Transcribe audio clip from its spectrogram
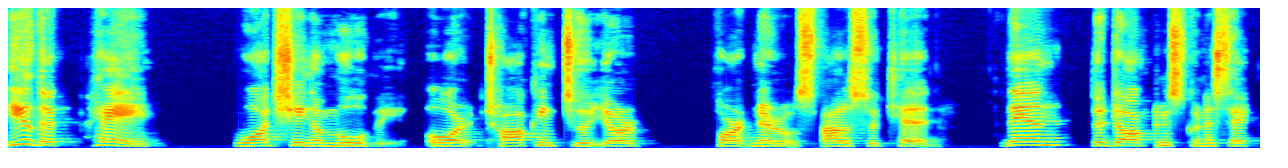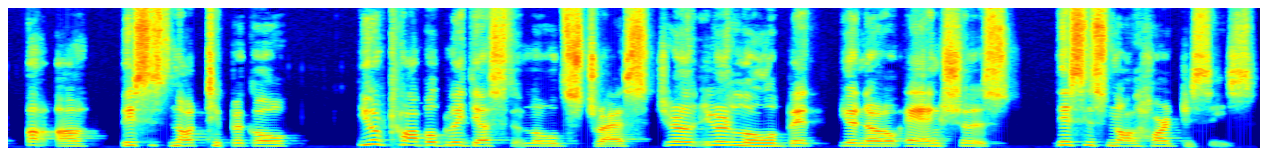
you get pain watching a movie or talking to your partner or spouse or kid, then the doctor is going to say, uh uh-uh, uh this is not typical. You're probably just a little stressed. You're, you're a little bit, you know, anxious. This is not heart disease.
